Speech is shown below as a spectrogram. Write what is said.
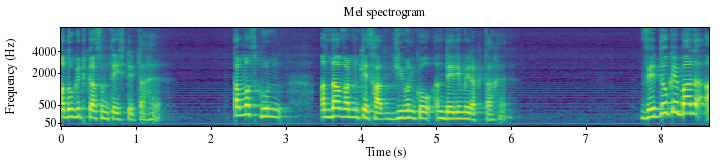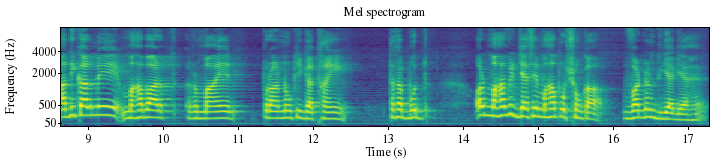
अधोगित का संदेश देता है। तमस गुण अंधावर्ण के साथ जीवन को अंधेरे में रखता है। वेदों के बाद आदिकाल में महाभारत, रामायण, पुराणों की गाथाएँ तथा बुद्ध और महावीर जैसे महापुरुषों का वर्णन दिया गया है।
